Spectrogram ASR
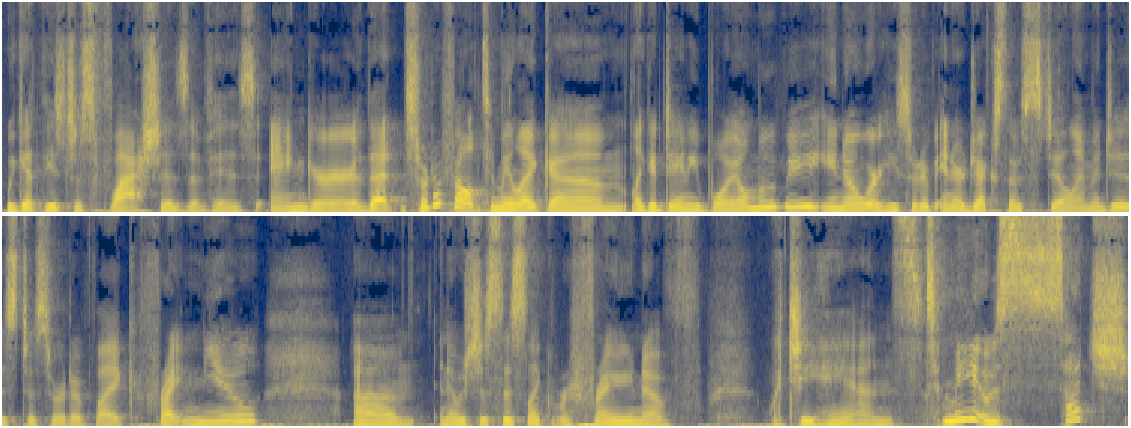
we get these just flashes of his anger that sort of felt to me like um like a Danny Boyle movie, you know, where he sort of interjects those still images to sort of like frighten you. Um, and it was just this like refrain of witchy hands. to me it was such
